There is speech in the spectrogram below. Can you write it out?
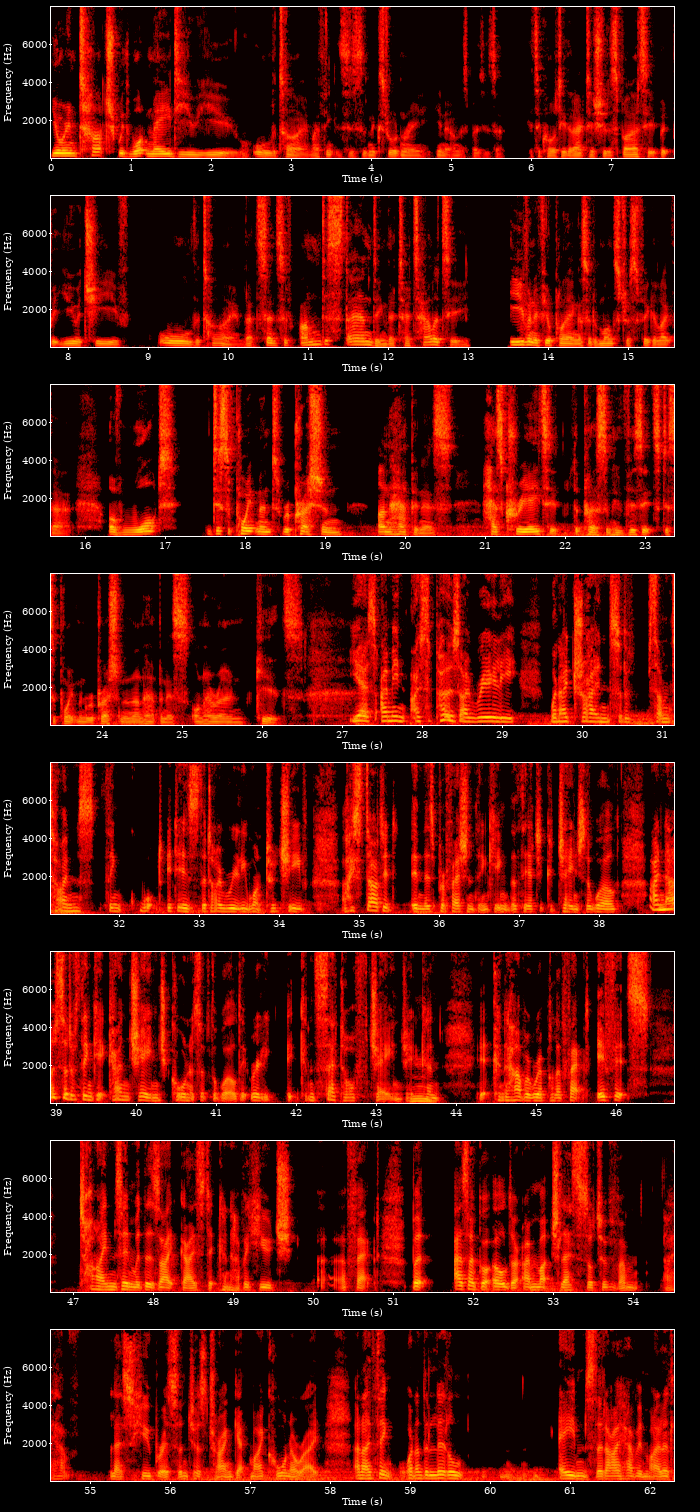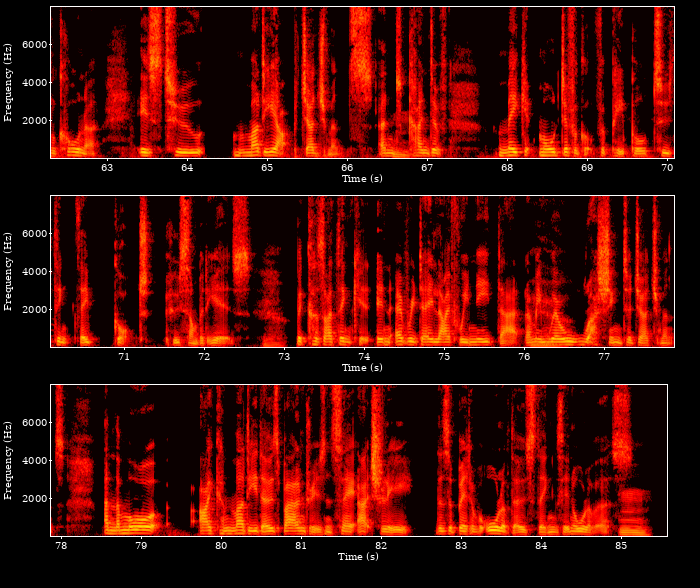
you're in touch with what made you you all the time. I think this is an extraordinary, you know, and I suppose it's a it's a quality that actors should aspire to. But but you achieve all the time that sense of understanding the totality, even if you're playing a sort of monstrous figure like that, of what disappointment, repression, unhappiness has created the person who visits disappointment, repression, and unhappiness on her own kids. Yes, I mean, I suppose I really, when I try and sort of sometimes think what it is that I really want to achieve, I started in this profession thinking the theatre could change the world. I now sort of think it can change corners of the world. It really, it can set off change. It can, it can have a ripple effect. If it's times in with the zeitgeist, it can have a huge uh, effect. But as I've got older, I'm much less sort of, um, I have less hubris and just try and get my corner right. And I think one of the little aims that I have in my little corner is to muddy up judgments and hmm. kind of make it more difficult for people to think they've got who somebody is. Yeah. Because I think in everyday life we need that. I mean, we're all rushing to judgments. And the more I can muddy those boundaries and say, actually, there's a bit of all of those things in all of us,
